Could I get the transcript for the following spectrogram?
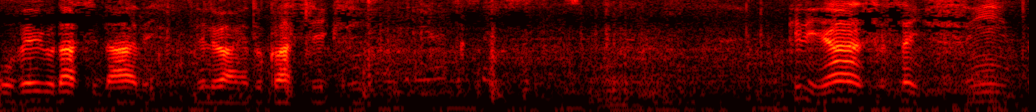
o veículo da cidade de livramento, o Classiczinho. Criança sem cinto.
